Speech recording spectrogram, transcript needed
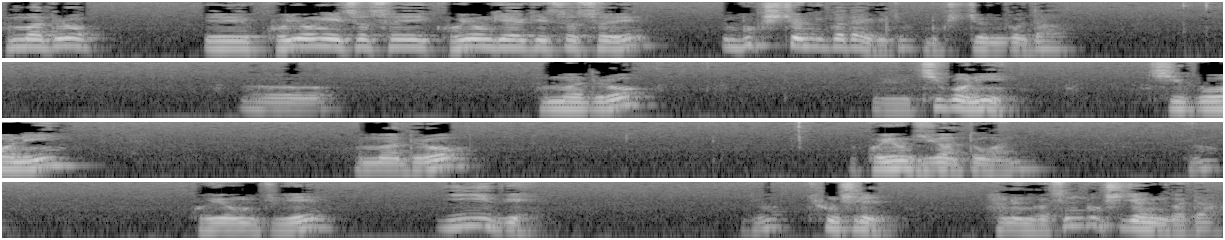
한마디로 예, 고용에 있어서의 고용 계약에 있어서의 묵시적인 거다 이거죠. 묵시적인 거다. 어, 한마디로 예, 직원이 직원이 한마디로 고용 기간 동안 어, 고용주의 이익에 어, 충실하는 것은 묵시적인 거다.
